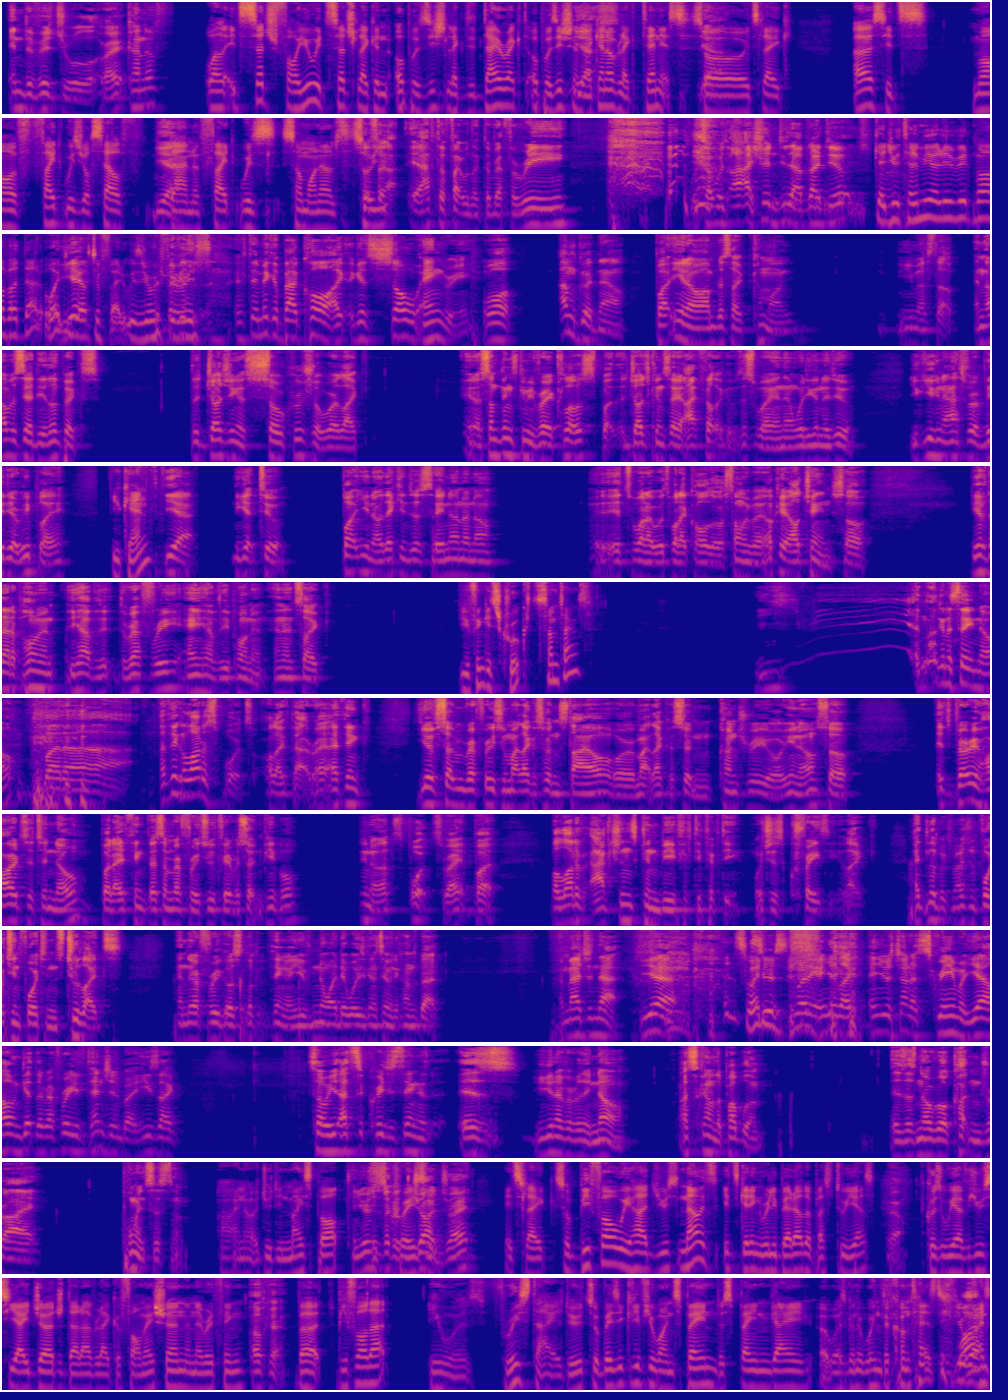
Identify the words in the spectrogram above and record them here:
individual, right? Kind of. Well, it's such for you. It's such like an opposition, like the direct opposition, like kind of like tennis. So it's like us. It's more a fight with yourself Yeah. than a fight with someone else. So, So, you, like, I have to fight with like the referee. Which, I, which I shouldn't do that, but I do. can you tell me a little bit more about that? Why do you have to fight with your referees? If they make a bad call, I, I get so angry. Well, I'm good now, but you know, I'm just like, come on, you messed up. And obviously at the Olympics, the judging is so crucial. Where like, you know, some things can be very close, but the judge can say, I felt like it was this way, and then what are you gonna do? You you can ask for a video replay. You can. Yeah, you get two, but you know they can just say, no, no, no, it's what I was what I called, or be like, okay, I'll change. So. You have that opponent, you have the, the referee, and you have the opponent, and it's like Do you think it's crooked sometimes? I'm not gonna say no, but uh, I think a lot of sports are like that, right? I think you have certain referees who might like a certain style or might like a certain country, or you know, so it's very hard to to know. But I think there's some referees who favor certain people. You know, that's sports, right? But a lot of actions can be 50-50, which is crazy. Like at the Olympics, imagine 14-14, it's two lights, and the referee goes look at the thing, and you have no idea what he's gonna say when he comes back. Imagine that. Yeah. Sweating. So you're sweating and you're like, and you're just trying to scream or yell and get the referee's attention, but he's like, so that's the craziest thing is, is you never really know. That's kind of the problem. Is there's no real cut and dry point system. Oh, I know, dude. In my sport, And yours it's is like crazy. a judge, right? It's like so before we had UC, now it's it's getting really better the past two years Yeah. because we have UCI judge that have like a formation and everything. Okay. But before that, it was freestyle, dude. So basically, if you were in Spain, the Spain guy uh, was gonna win the contest. If you were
